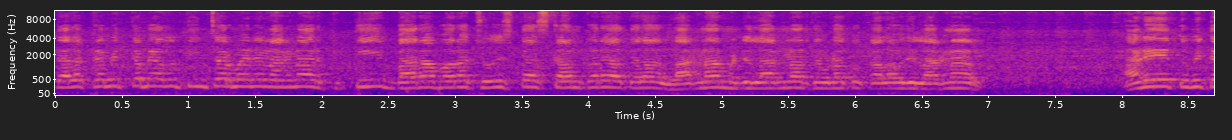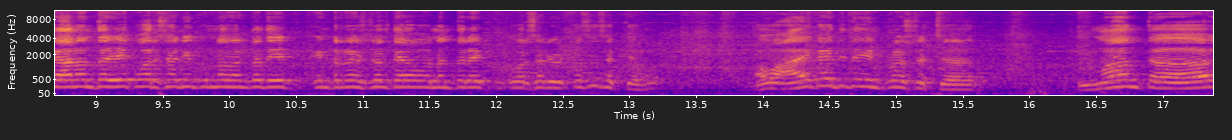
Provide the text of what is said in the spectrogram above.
त्याला कमीत कमी अजून तीन चार महिने लागणार. किती बारा बारा चोवीस तास काम करा त्याला लागणार म्हणजे लागणार तेवढा तो कालावधी लागणार. आणि तुम्ही त्यानंतर एक वर्षाने पुन्हा सांगतात एक इंटरनॅशनल त्यानंतर एक वर्षाने भेट कसं शक्य हो? अहो आहे काय तिथे इन्फ्रास्ट्रक्चर विमानतळ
